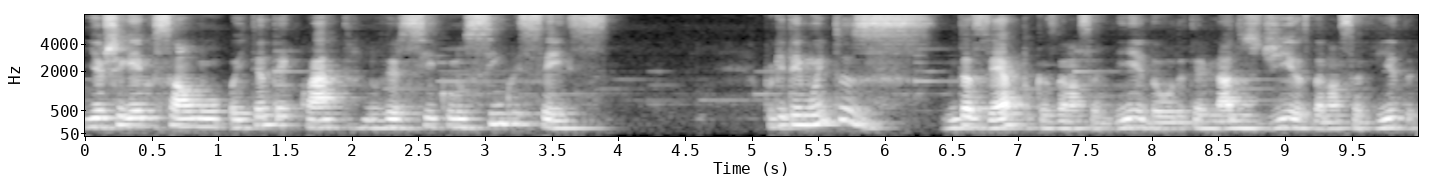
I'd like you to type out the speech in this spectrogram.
e eu cheguei no Salmo 84, no versículo 5 e 6. Porque tem muitos, muitas épocas da nossa vida, ou determinados dias da nossa vida,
